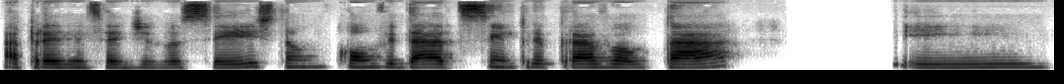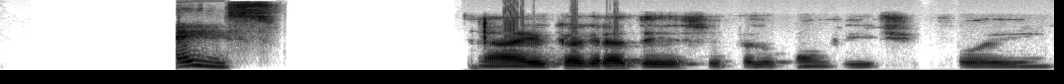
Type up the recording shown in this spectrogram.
a presença de vocês, estão convidados sempre para voltar e é isso. Ah, eu que agradeço pelo convite, foi,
